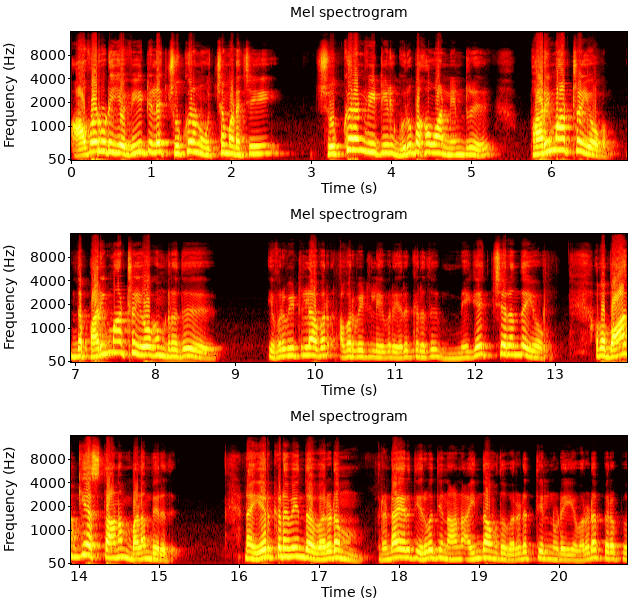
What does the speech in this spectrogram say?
அவருடைய வீட்டில் சுக்கிரன் உச்சமடைஞ்சு சுக்கிரன் வீட்டில் குரு பகவான் நின்று பரிமாற்ற யோகம். இந்த பரிமாற்ற யோகம்ன்றது இவர் வீட்டில் அவர் அவர் வீட்டில் இவர் இருக்கிறது மிகச்சிறந்த யோகம். அப்போ பாக்யஸ்தானம் பலம் பெறுது. நான் ஏற்கனவே இந்த வருடம் ரெண்டாயிரத்தி இருபத்தி நாலு ஐந்தாவது வருடத்தினுடைய வருடப்பிறப்பு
